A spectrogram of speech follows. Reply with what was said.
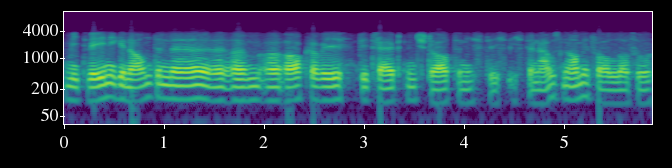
mit wenigen anderen äh, ähm, AKW betreibenden Staaten ist, ist, ist ein Ausnahmefall. Also äh,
